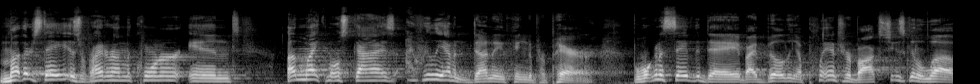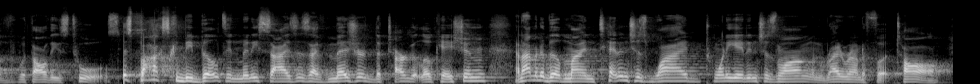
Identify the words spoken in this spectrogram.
Mother's Day is right around the corner and unlike most guys, I really haven't done anything to prepare. But we're gonna save the day by building a planter box she's gonna love with all these tools. This box can be built in many sizes. I've measured the target location and I'm gonna build mine 10 inches wide, 28 inches long, and right around a foot tall.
